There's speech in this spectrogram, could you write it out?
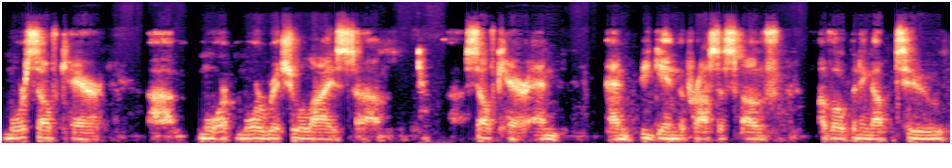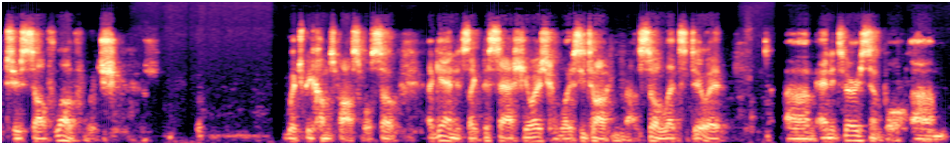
more self-care, um, more more ritualized um, uh, self-care, and and begin the process of of opening up to to self-love, which which becomes possible. So again, it's like pistachio ice cream. What is he talking about? So let's do it, um, and it's very simple. Um,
